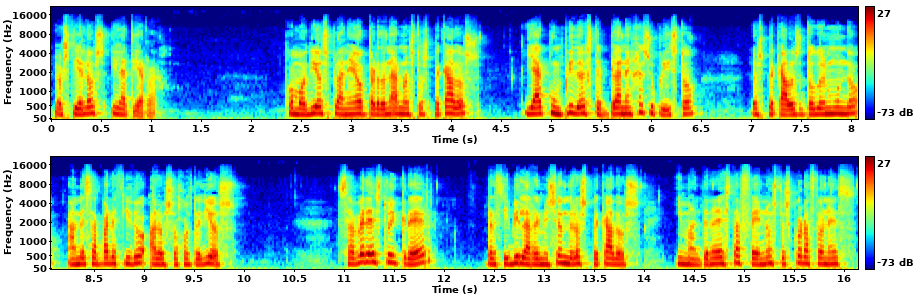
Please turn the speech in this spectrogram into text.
los cielos y la tierra. Como Dios planeó perdonar nuestros pecados y ha cumplido este plan en Jesucristo, los pecados de todo el mundo han desaparecido a los ojos de Dios. Saber esto y creer, recibir la remisión de los pecados y mantener esta fe en nuestros corazones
